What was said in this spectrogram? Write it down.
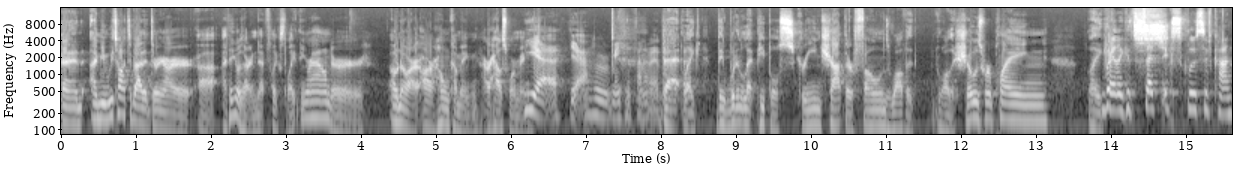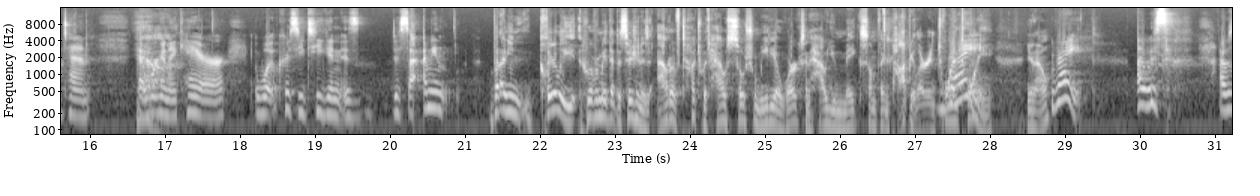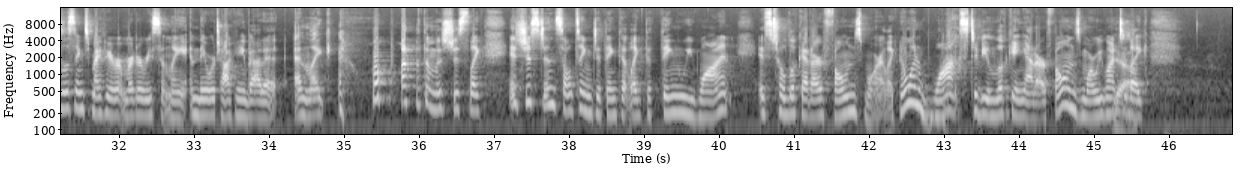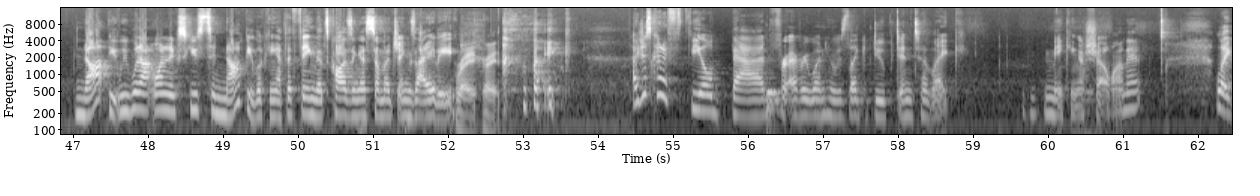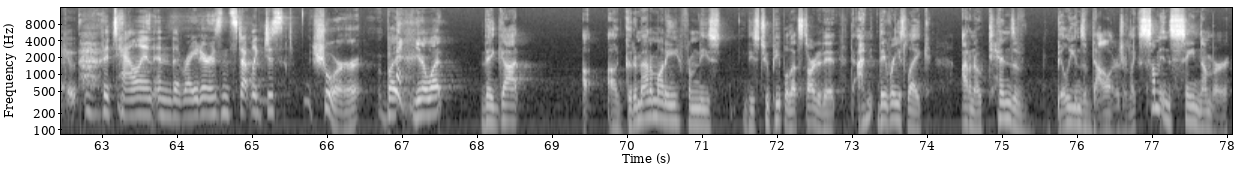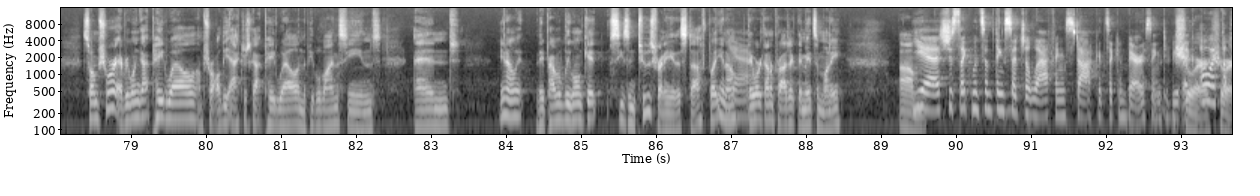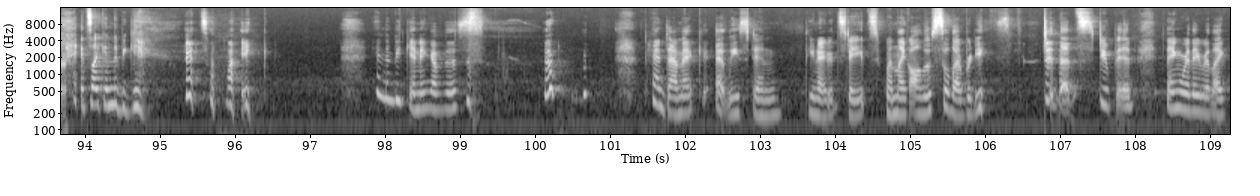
And I mean, we talked about it during our, uh, I think it was our Netflix lightning round, or oh no, our, our homecoming, our housewarming. Yeah, yeah. We were making fun of it. That like they wouldn't let people screenshot their phones while the while the shows were playing. Like right, like it's such exclusive content that we're gonna care what Chrissy Teigen is decide. I mean, But I mean, clearly, whoever made that decision is out of touch with how social media works and how you make something popular in 2020. You know? Right. I was I was listening to my favorite murder recently and they were talking about it and like one of them was just like it's just insulting to think that like the thing we want is to look at our phones more. Like no one wants to be looking at our phones more. We want to like not be we would not want an excuse to not be looking at the thing that's causing us so much anxiety Right, right. like I just kind of feel bad for everyone who was like duped into like making a show on it. Like the talent and the writers and stuff like just Sure. But you know what? They got a, a good amount of money from these these two people that started it. I mean, they raised like, I don't know, tens of billions of dollars or like some insane number. So I'm sure everyone got paid well. I'm sure all the actors got paid well and the people behind the scenes. And, you know, it, they probably won't get season twos for any of this stuff, but, you know, Yeah. they worked on a project, they made some money. Um, yeah, it's just like when something's such a laughing stock, it's like embarrassing to be Sure, like, oh, I sure. thought it's like in the beginning. it's like in the beginning of this pandemic, at least in the United States, when like all those celebrities did that stupid thing where they were like,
